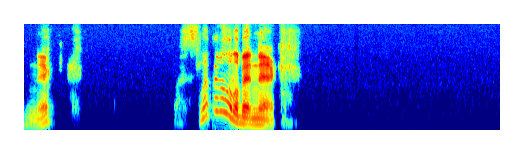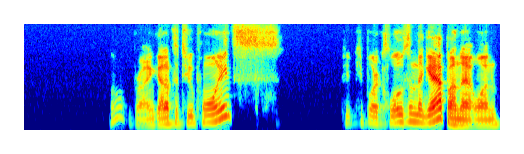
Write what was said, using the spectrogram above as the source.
Nick slipping a little bit, Nick. Oh, Brian got up to two points. People are closing the gap on that one.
